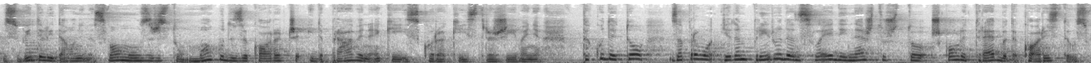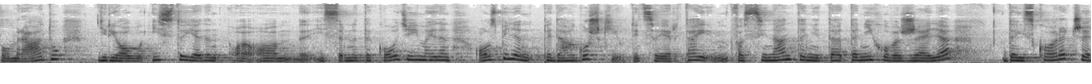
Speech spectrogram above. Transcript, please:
da su videli da oni na svom uzrastu uzrastu mogu da zakorače i da prave neke iskorake istraživanja. Tako da je to zapravo jedan prirodan sled i nešto što škole treba da koriste u svom radu, jer je ovo isto jedan, o, o, i Srna takođe ima jedan ozbiljan pedagoški uticaj, jer taj fascinantan je ta, ta njihova želja da iskorače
